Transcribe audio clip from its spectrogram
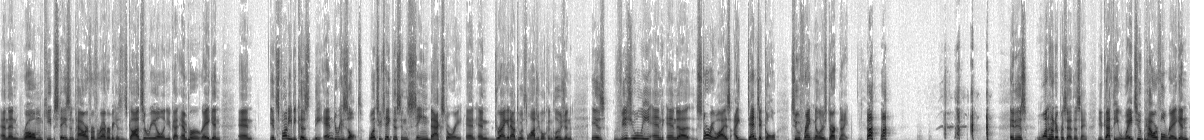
and then Rome keeps stays in power for forever because its gods are real, and you've got Emperor Reagan, and it's funny because the end result, once you take this insane backstory and and drag it out to its logical conclusion, is visually and and uh, story wise identical to Frank Miller's Dark Knight. it is 100% the same. You've got the way too powerful Reagan,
